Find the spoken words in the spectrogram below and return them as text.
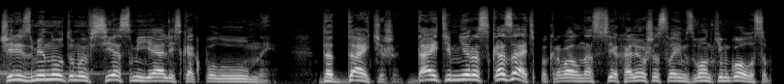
Через минуту мы все смеялись, как полуумные. «Да дайте же, дайте мне рассказать!» — покрывал нас всех Алёша своим звонким голосом.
